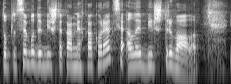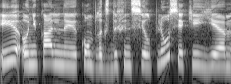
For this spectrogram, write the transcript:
Тобто це буде більш така м'яка корекція, але більш тривала. І унікальний комплекс Defensil Plus, який є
